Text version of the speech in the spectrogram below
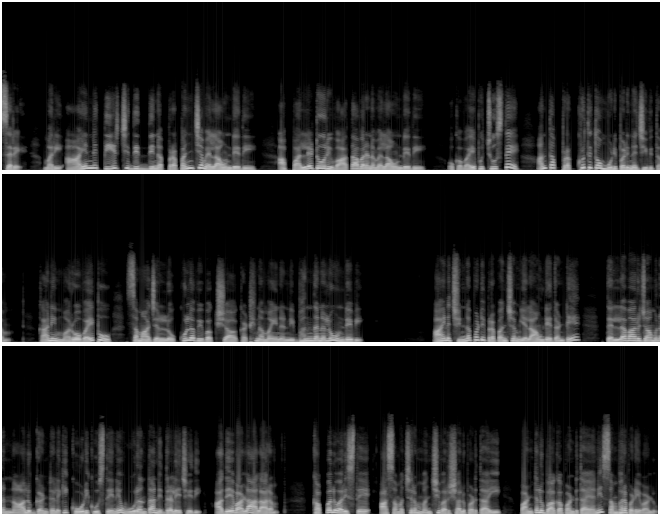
సరే మరి ఆయన్ని తీర్చిదిద్దిన ప్రపంచమెలా ఉండేది? ఆ పల్లెటూరి వాతావరణమెలా ఉండేది? ఒకవైపు చూస్తే అంత ప్రకృతితో ముడిపడిన జీవితం. కాని మరోవైపు సమాజంలో కుల వివక్ష కఠినమైన నిబంధనలు ఉండేవి. ఆయన చిన్నప్పటి ప్రపంచం ఎలా ఉండేదంటే తెల్లవారుజామున నాలుగు గంటలకి కోడి కూస్తేనే ఊరంతా నిద్రలేచేది. అదేవాళ్ళ అలారం. కప్పలు అరిస్తే ఆ సంవత్సరం మంచి వర్షాలు పడతాయి పంటలు బాగా పండుతాయని సంభరపడేవాళ్ళు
